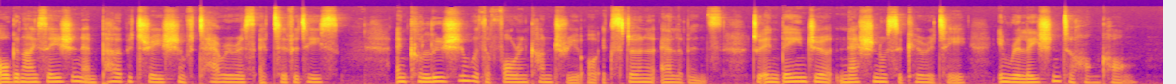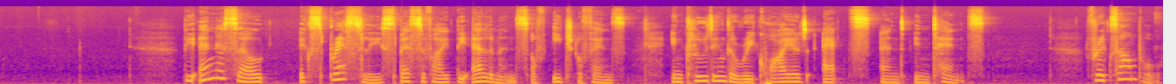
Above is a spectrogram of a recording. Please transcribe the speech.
organization and perpetration of terrorist activities, and collusion with a foreign country or external elements to endanger national security in relation to Hong Kong. The NSL expressly specified the elements of each offense, including the required acts and intents. For example,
